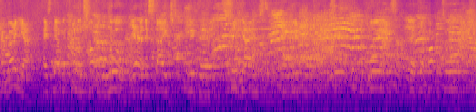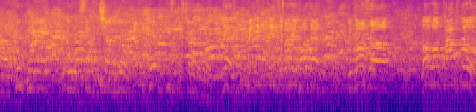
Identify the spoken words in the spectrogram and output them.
Cambodia has now become on top of the world Yeah. with the stage with the SEA Games and with the, with performance, with the Bokator, um, Kun Khmer, all these things to show the world. How important is it to show the world? Yes, it, it's very important because uh, long, long time ago,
